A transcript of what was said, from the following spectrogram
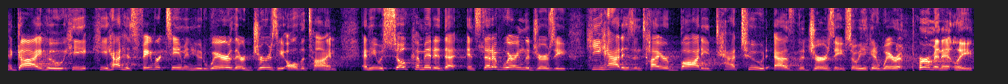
a guy who he, he had his favorite team and he would wear their jersey all the time. And he was so committed that instead of wearing the jersey, he had his entire body tattooed as the jersey so he could wear it permanently,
